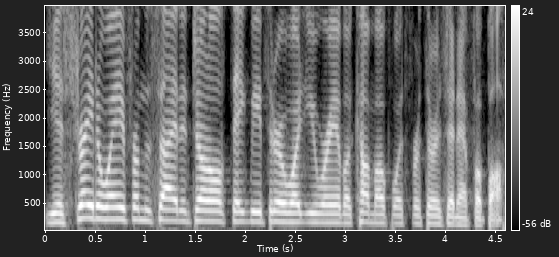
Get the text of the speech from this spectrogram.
you strayed away from the side in total. Take me through what you were able to come up with for Thursday Night Football.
